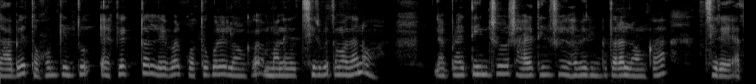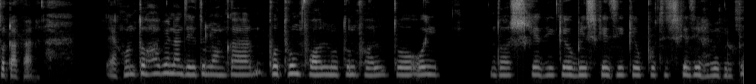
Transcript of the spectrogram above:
যাবে, তখন কিন্তু এক একটা লেবার কত করে লঙ্কা মানে ছিঁড়বে তোমার জানো? প্রায় তিনশো, সাড়ে তিনশো এভাবে কিন্তু তারা লঙ্কা ছেড়ে এত টাকার। এখন তো হবে না, যেহেতু লঙ্কা প্রথম ফল, নতুন ফল, তো ওই দশ কেজি কেউ বিশ কেজি কেউ পঁচিশ কেজি এভাবে কিন্তু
